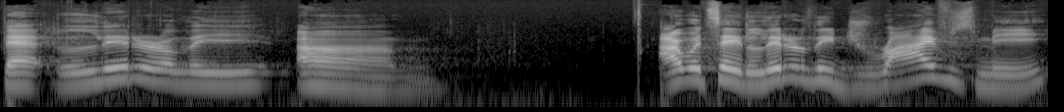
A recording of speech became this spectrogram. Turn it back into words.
that literally, um, I would say, literally drives me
